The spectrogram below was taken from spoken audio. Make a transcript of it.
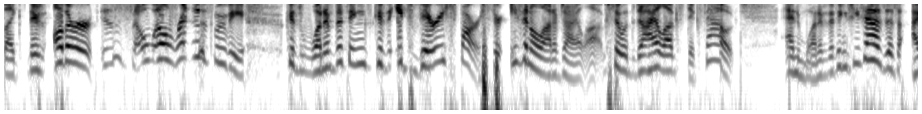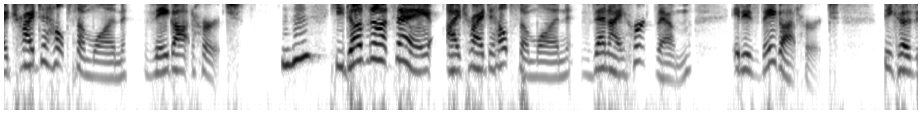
like there's other this is so well written this movie because one of the things because it's very sparse. There isn't a lot of dialogue. So the dialogue sticks out. And one of the things he says is i tried to help someone they got hurt. Mhm. he does not say i tried to help someone then i hurt them. It is they got hurt because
